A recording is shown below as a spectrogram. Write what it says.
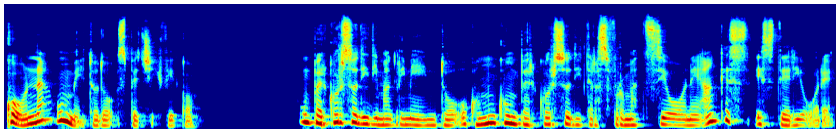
con un metodo specifico. Un percorso di dimagrimento o comunque un percorso di trasformazione, anche esteriore,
